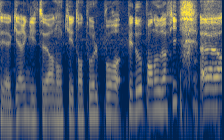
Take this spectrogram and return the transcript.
C'était Gary Glitter, donc qui est en tôle pour pédopornographie. Euh,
